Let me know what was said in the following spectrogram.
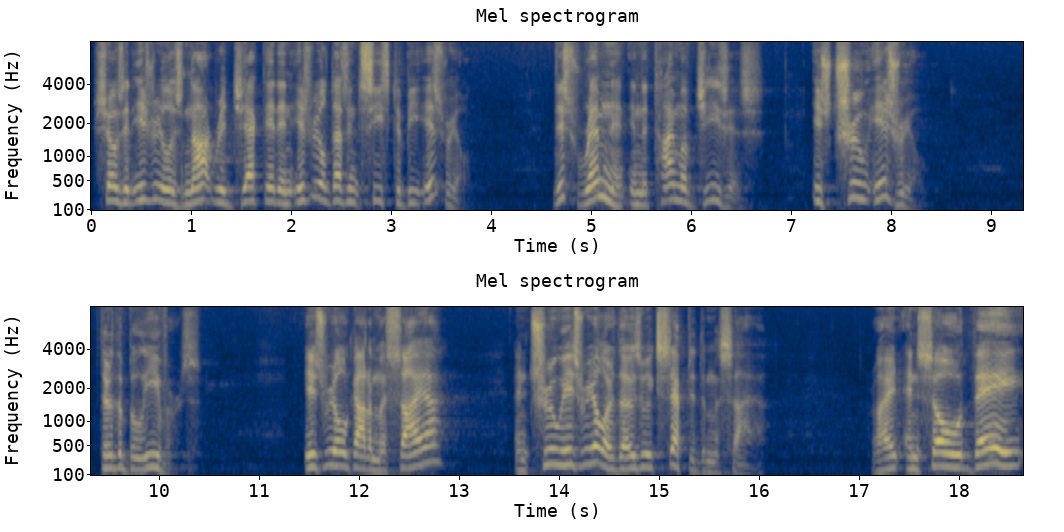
shows that Israel is not rejected and Israel doesn't cease to be Israel. This remnant in the time of Jesus is true Israel. They're the believers. Israel got a Messiah, and true Israel are those who accepted the Messiah. Right? And so they,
